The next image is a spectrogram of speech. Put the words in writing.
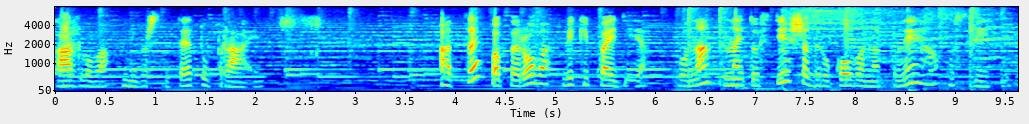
Карлова університету Праги. А це паперова Вікіпедія. Вона найтовстіша друкована книга у світі.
